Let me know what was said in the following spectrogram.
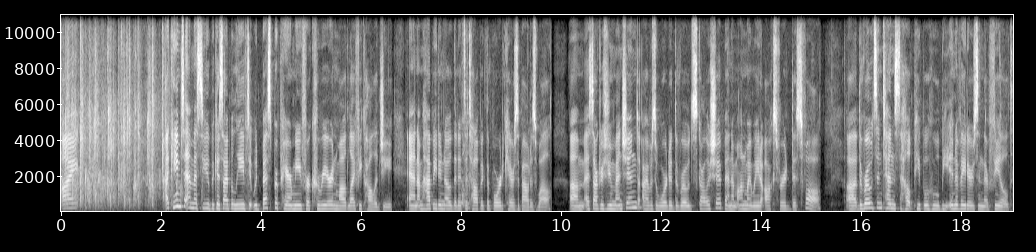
I, I came to MSU because I believed it would best prepare me for a career in wildlife ecology, and I'm happy to know that it's a topic the board cares about as well. Um, as Dr. Zhu mentioned, I was awarded the Rhodes Scholarship and I'm on my way to Oxford this fall. Uh, the Rhodes intends to help people who will be innovators in their field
